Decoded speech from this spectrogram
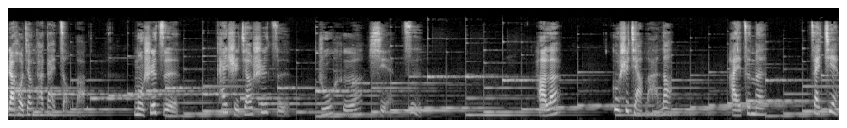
然后将它带走了。母狮子开始教狮子如何写字。好了，故事讲完了，孩子们，再见。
